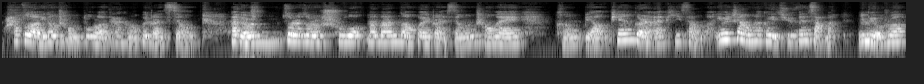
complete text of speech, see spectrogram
他做到一定程度了，他可能会转型。他比如做着做着书，慢慢的会转型成为可能比较偏个人 IP 项的，因为这样他可以去分享嘛。你比如说，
